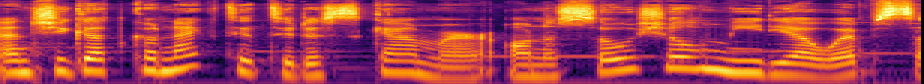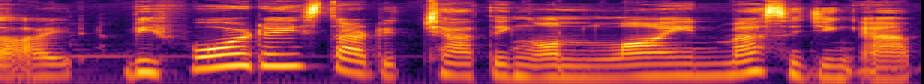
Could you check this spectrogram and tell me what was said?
and she got connected to the scammer on a social media website before they started chatting on LINE messaging app,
